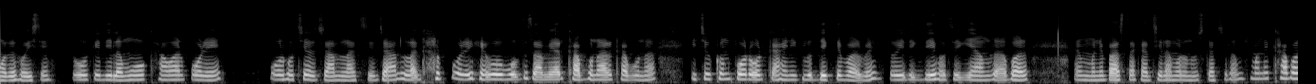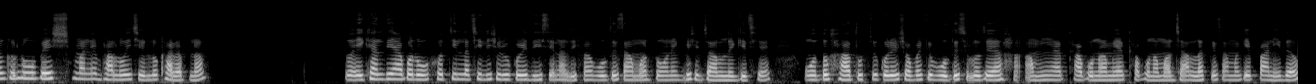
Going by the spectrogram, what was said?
মজা হয়েছে। তো ওকে দিলাম, ও খাওয়ার পরে ওর হচ্ছে জাল লাগছে। জাল লাগার পরে ও বলতেছে, আমি আর খাব না, আর খাব না। কিছুক্ষণ পর ওর কাহিনিগুলো দেখতে পারবে। তো এই দিক দিয়ে হচ্ছে গিয়ে আমরা আবার মানে পাস্তা খাচ্ছিলাম আর নুডলস খাচ্ছিলাম। মানে খাবারগুলো বেশ মানে ভালোই ছিল, খারাপ না। তো এখান দিয়ে আবার ও চিল্লাচিল্লি শুরু করে দিয়েছে, নাজিফা বলতেছে, আমার তো অনেক বেশি জাল লেগেছে। ও তো হাত উঁচু করে সবাইকে বলতেছিল যে আমি আর খাব না, আমি আর খাব না, আমার জাল লাগতেছে, আমাকে পানি দাও।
